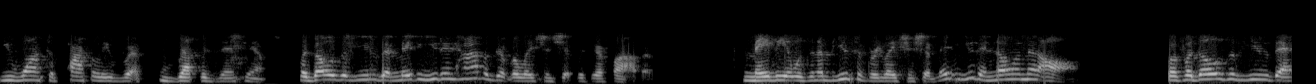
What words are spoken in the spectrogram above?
you want to properly rep- represent him. For those of you that maybe you didn't have a good relationship with your father, maybe it was an abusive relationship, maybe you didn't know him at all. But for those of you that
